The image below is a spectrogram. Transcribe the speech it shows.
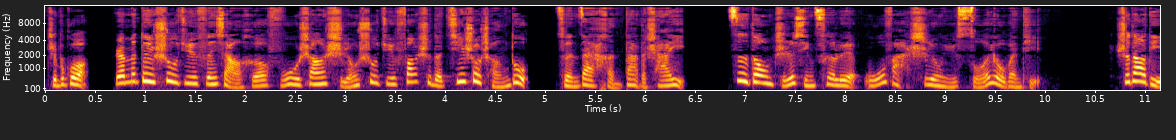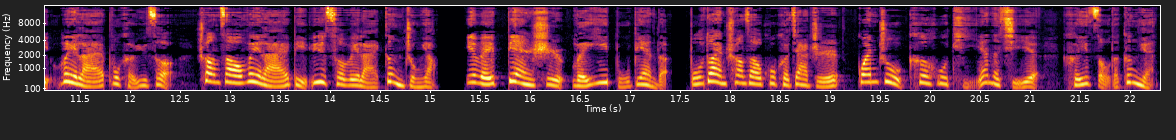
只不过，人们对数据分享和服务商使用数据方式的接受程度存在很大的差异，自动执行策略无法适用于所有问题。说到底，未来不可预测，创造未来比预测未来更重要，因为变是唯一不变的。不断创造顾客价值、关注客户体验的企业可以走得更远。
